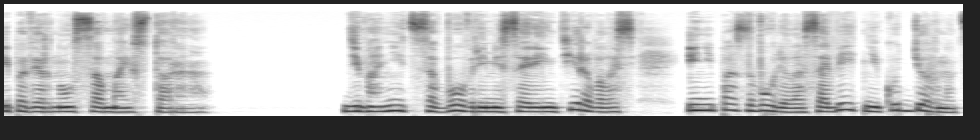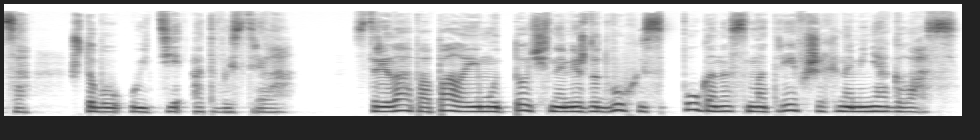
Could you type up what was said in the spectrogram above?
и повернулся в мою сторону. Демоница вовремя сориентировалась и не позволила советнику дернуться, чтобы уйти от выстрела. Стрела попала ему точно между двух испуганно смотревших на меня глаз.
